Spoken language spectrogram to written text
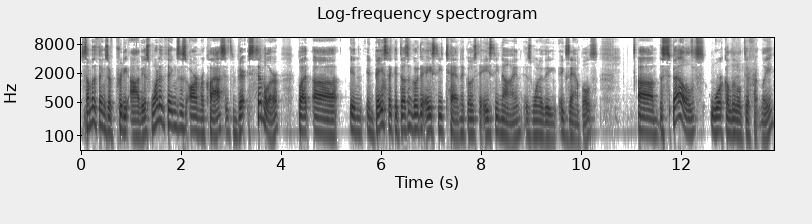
some of the things are pretty obvious. One of the things is armor class. It's very similar, but uh, in in basic, it doesn't go to AC 10. It goes to AC 9. Is one of the examples. Um, the spells work a little differently.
